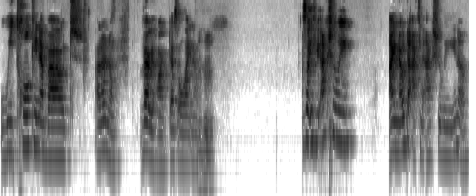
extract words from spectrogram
We talking about I don't know. Very hard. That's all I know. Mhm. So if you actually, I know that I can actually, you know,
